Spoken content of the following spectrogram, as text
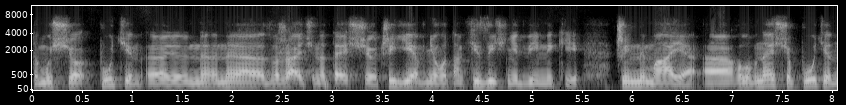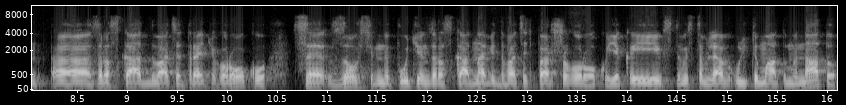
тому що Путін, е, не не зважаючи на те, що чи є в нього там фізичні двійники, чи немає. Е, Головне, що Путін е, зразка 23-го року це зовсім не Путін зразка навіть 21-го року, який виставляв ультиматуми НАТО,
